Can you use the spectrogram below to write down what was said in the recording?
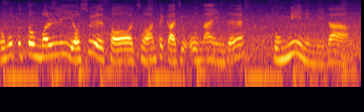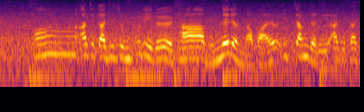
요것도 또 멀리 여수에서 저한테까지 온 아이인데 동미인입니다. 아, 아직까지 좀 뿌리를 다 못 내렸나 봐요. 입장들이 아직까지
